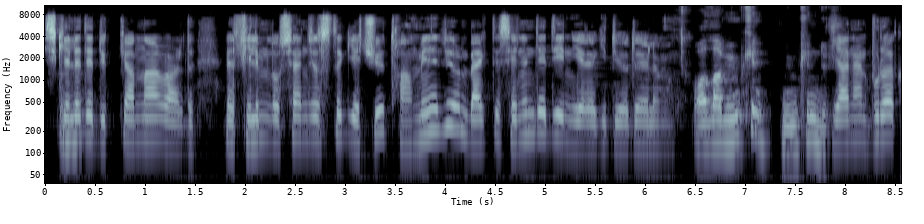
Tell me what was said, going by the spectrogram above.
İskelede dükkanlar vardı. Ve film Los Angeles'ta geçiyor. Tahmin ediyorum belki de senin dediğin yere gidiyordu eleman. Vallahi mümkün. Mümkündür. Yani Burak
